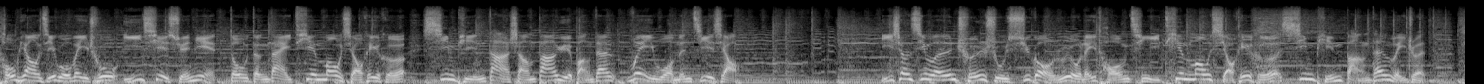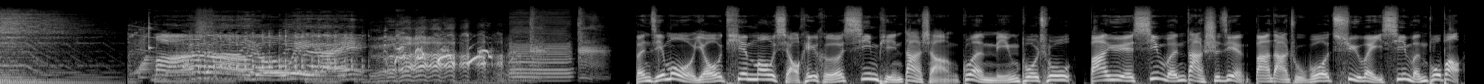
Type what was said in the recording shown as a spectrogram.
投票结果未出，一切悬念都等待天猫小黑盒新品大赏八月榜单为我们揭晓。以上新闻纯属虚构，如有雷同，请以天猫小黑盒新品榜单为准。马上本节目由天猫小黑盒新品大赏冠名播出。八月新闻大事件，八大主播趣味新闻播报，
